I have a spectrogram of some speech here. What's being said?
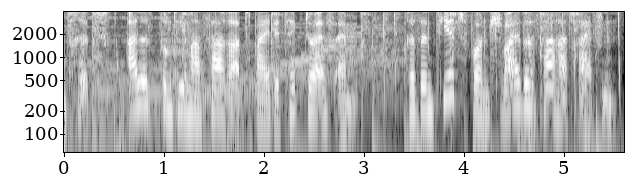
Antritt. Alles zum Thema Fahrrad bei Detektor FM. Präsentiert von Schwalbe Fahrradreifen.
